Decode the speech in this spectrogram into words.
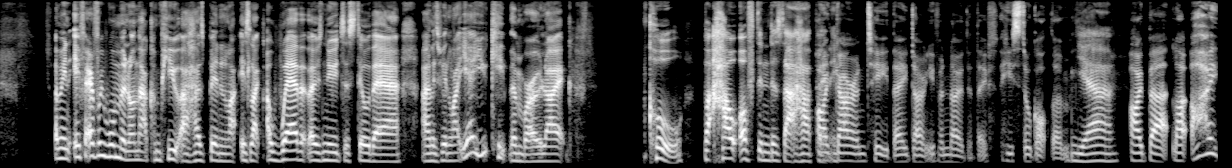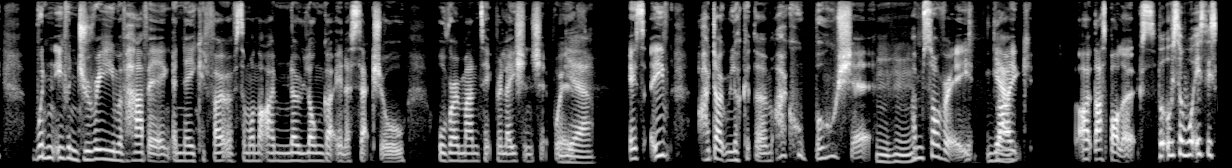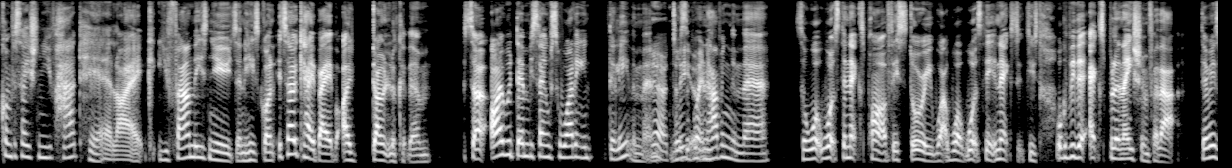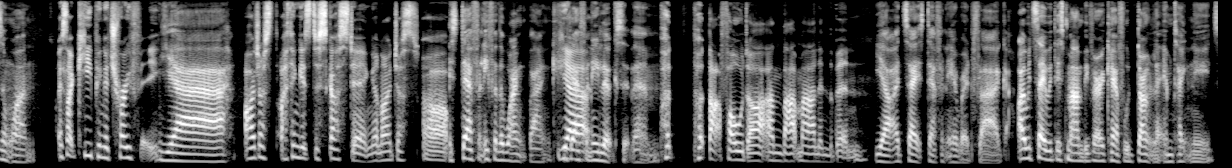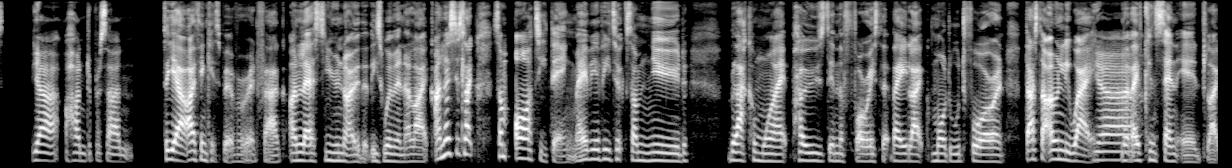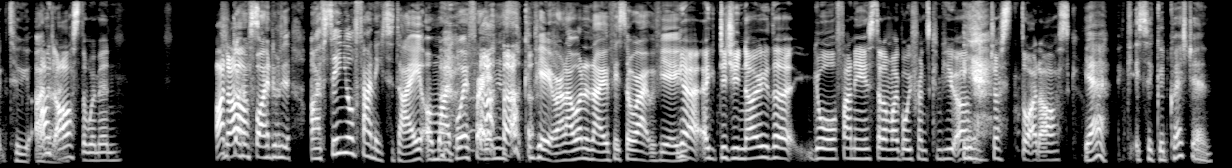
I mean, if every woman on that computer has been like is like aware that those nudes are still there and has been like, yeah, you keep them, bro, like cool. But how often does that happen? I guarantee they don't even know that they've he's still got them. yeah. I bet. Like I wouldn't even dream of having a naked photo of someone that I'm no longer in a sexual or romantic relationship with. Yeah. It's even I don't look at them. I call bullshit. Mm-hmm. I'm sorry. Yeah. Like I, that's bollocks. But also, what is this conversation you've had here? Like, you found these nudes and he's gone, it's okay, babe, I don't look at them. So I would then be saying, so why don't you delete them then? Yeah, delete What's the delete point in having them there? So what what's the next part of this story? What what what's the next excuse? What could be the explanation for that? There isn't one. It's like keeping a trophy. Yeah, I just I think it's disgusting and I just uh it's definitely for the wank bank. He Yeah. definitely looks at them. put put that folder and that man in the bin. Yeah, I'd say it's definitely a red flag. I would say with this man, be very careful. Don't let him take nudes. Yeah, hundred percent. So yeah, I think it's a bit of a red flag unless you know that these women are like, unless it's like some arty thing. Maybe if he took some nude, black and white, posed in the forest that they like modelled for, and that's the only way Yeah. that they've consented like to. I I'd know. ask the women. I'd You go ask. find. I've seen your fanny today on my boyfriend's computer, and I want to know if it's all right with you. Yeah. uh, Did you know that your fanny is still on my boyfriend's computer? Yeah. Just thought I'd ask. yeah, it's a good question.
